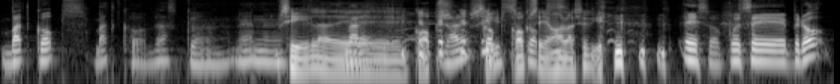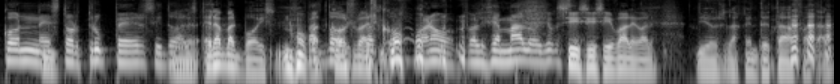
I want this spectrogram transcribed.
Bad Cops? Bad Cops. Bad Cops, sí, la de Vale. Cops. Vale, Sí, Cops, se llamaba la serie. Eso, pues, eh, pero con Stormtroopers y todo Mm. Vale, esto. Era Bad Boys, no Bad, Cops, Bad, Cops. Bueno, policías malos, yo qué Sí, sé. sí, sí, vale, vale. Dios, la gente está fatal.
